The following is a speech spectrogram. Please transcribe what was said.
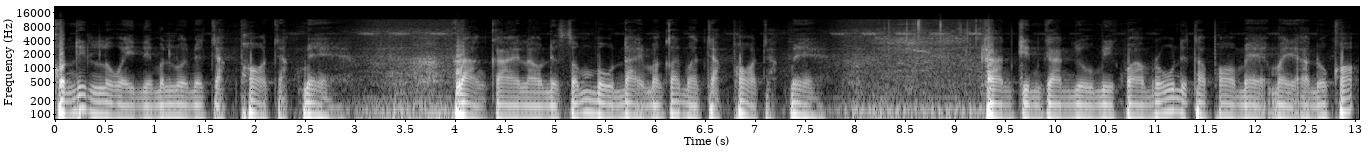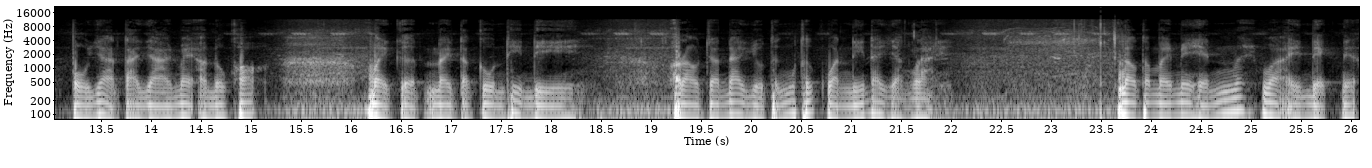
คนที่รวยเนี่ยมันรวยมาจากพ่อจากแม่ ร่างกายเราเนี่ยสมบูรณ์ได้มันก็มาจากพ่อจากแม่ การกินการอยู่มีความรู้เนี่ยถ้าพ่อแม่ไม่อนุเคราะห์ปู่ย่าตายายไม่อนุเคราะห์ ไม่เกิดในตระกูลที่ดี เราจะได้อยู่ถึงทุกวันนี้ได้อย่างไร เราทำไมไม่เห็นไหมว่าไอ้เด็กเนี่ย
